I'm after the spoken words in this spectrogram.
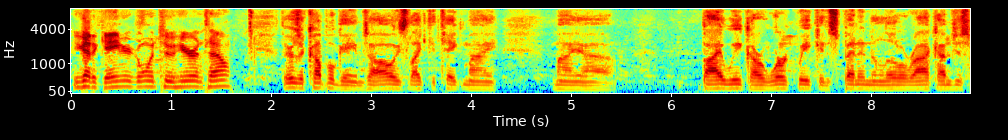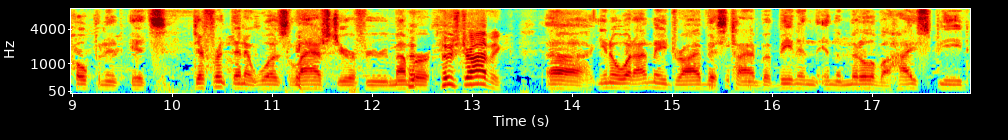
You got a game you're going to here in town? There's a couple games. I always like to take my my uh, bye week, our work week, and spending in Little Rock. I'm just hoping it, it's different than it was last year. If you remember, who's driving? Uh, you know what? I may drive this time, but being in in the middle of a high speed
